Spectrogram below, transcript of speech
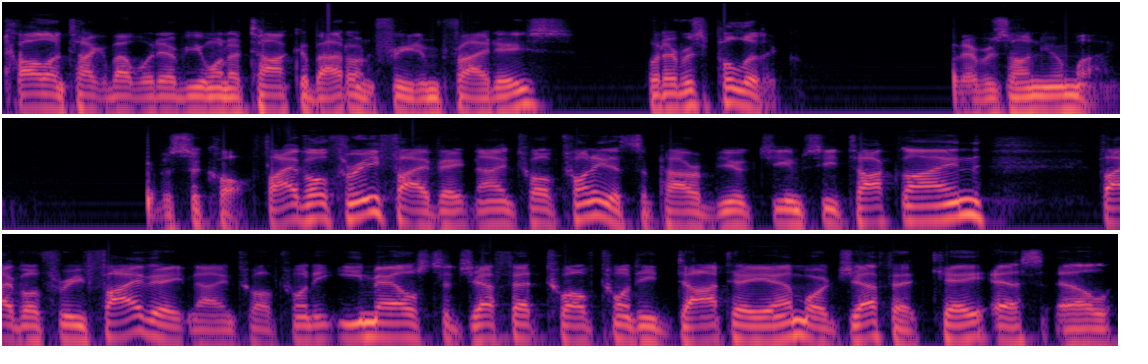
call and talk about whatever you want to talk about on Freedom Fridays, whatever's political, whatever's on your mind give us a call. 503 589 1220. That's the Power Buick GMC talk line. 503 589 1220. Emails to jeff at 1220.am or jeff at kslm.news.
